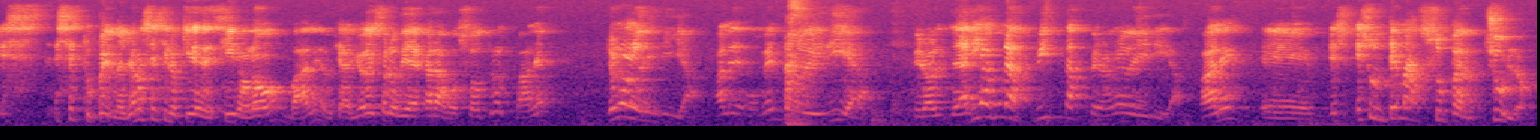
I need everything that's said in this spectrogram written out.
es, es, estupendo. Yo no sé si lo quieres decir o no, ¿vale? O sea, yo eso lo voy a dejar a vosotros, ¿vale? Yo no lo diría, ¿vale? De momento no lo diría, pero le daría algunas pistas, pero no lo diría, ¿vale? Eh, es, es un tema súper chulo,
